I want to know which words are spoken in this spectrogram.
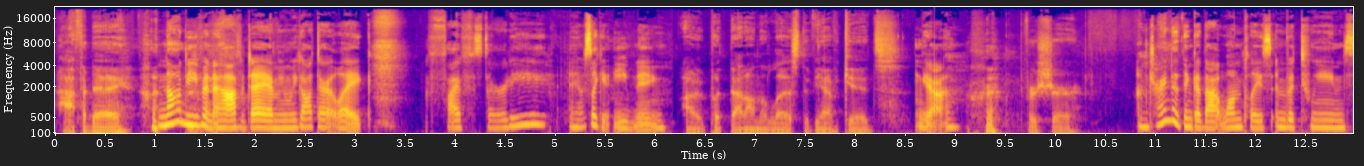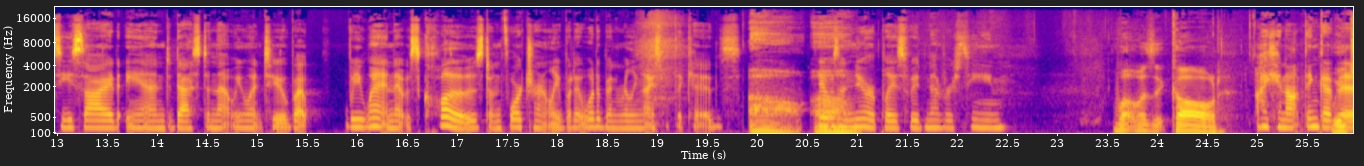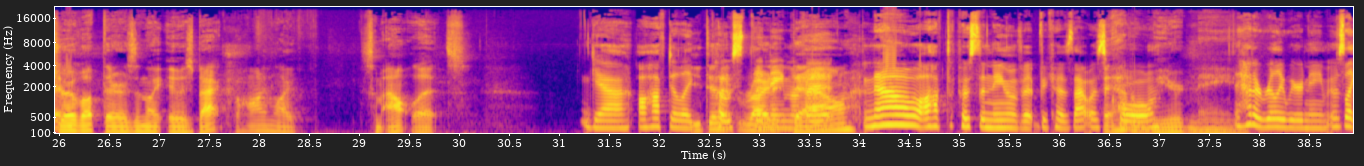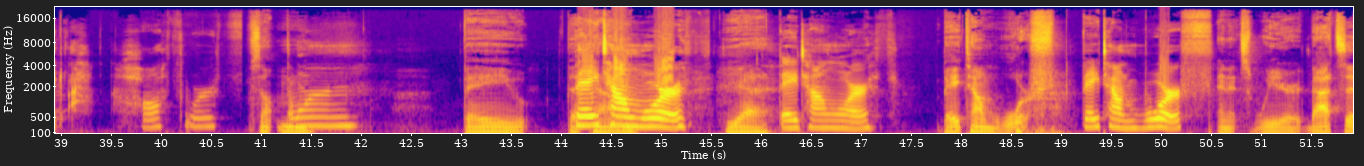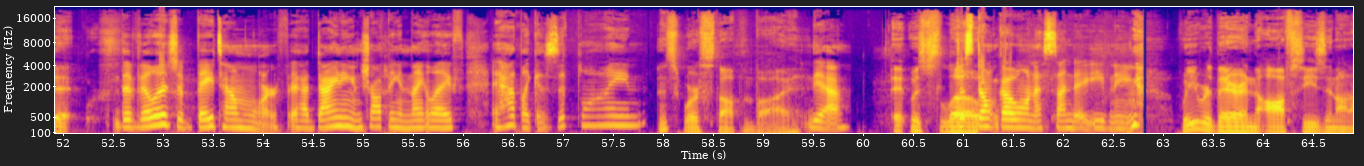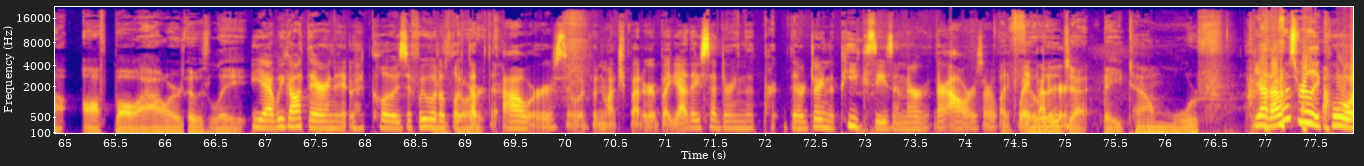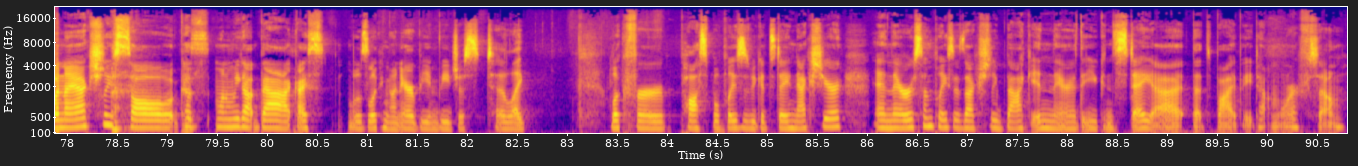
half a day. Not even a half a day. I mean, we got there at like five thirty, and it was like an evening. I would put that on the list if you have kids Yeah, for sure. I'm trying to think of that one place in between Seaside and Destin that we went to, but we went and it was closed, unfortunately. But it would have been really nice with the kids. Oh, It was a um, newer place we'd never seen. What was it called? I cannot think of it. we it. drove up there. It was in like it was back behind like some outlets. yeah, I'll have to like You didn't post the write it name down? of it. No, I'll have to post the name of it because that was It had cool. a weird name. it had a really weird name. It was like ah, Hawthworth something Thorn Bay Baytown town- Wharf. Yeah, Baytowne Wharf. Baytowne Wharf, Baytowne Wharf. and it's weird. That's it. The village of Baytowne Wharf. It had dining and shopping and nightlife. It had like a zip line. It's worth stopping by. Yeah. It was slow. Just don't go on a Sunday evening. We were there in the off season on a off ball hours. It was late. Yeah, we got there and it had closed. If we would have looked dark. up the hours, it would have been much better. But yeah, they said during the their during the peak season, their their hours are like way better. At Baytowne Wharf. Yeah, that was really cool. And I actually saw because when we got back, I was looking on Airbnb just to like look for possible places we could stay next year. And there are some places actually back in there that you can stay at that's by Baytowne Wharf. So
